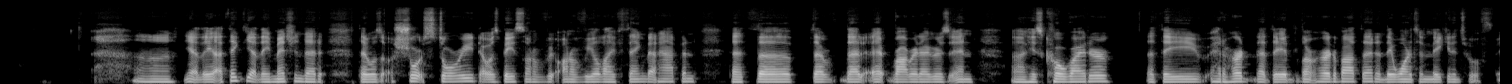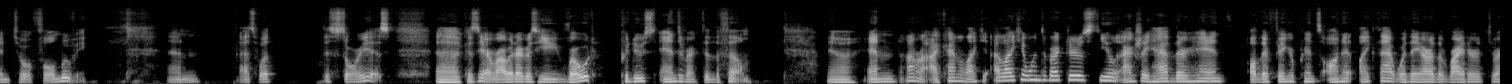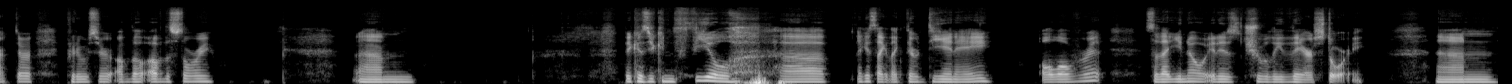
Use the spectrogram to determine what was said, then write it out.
uh, yeah, they I think yeah they mentioned that that was a short story that was based on a on a real life thing that happened that the that that Robert Eggers and uh, his co-writer that they had heard that they had heard about that and they wanted to make it into a into a full movie, and that's what this story is. Because uh, yeah, Robert Eggers he wrote, produced, and directed the film. Yeah, and I don't know. I kind of like it. I like it when directors, you know, actually have their hand, all their fingerprints on it like that, where they are the writer, director, producer of the of the story. Um, because you can feel, uh, I guess like like their DNA all over it, so that you know it is truly their story. Um,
